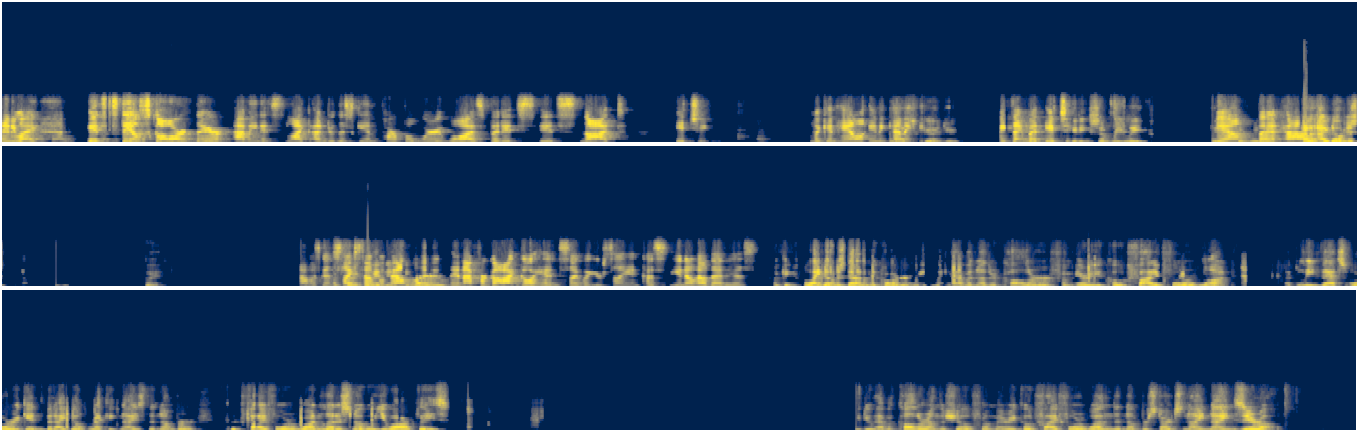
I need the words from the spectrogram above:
anyway, it's still scarred there. I mean, it's like under the skin purple where it was, but it's it's not itching. We can handle any kind That's of good. You're anything but itching. getting some relief. Getting Yeah, some relief. but uh, hey, I noticed. Go ahead. I was going to say sorry, something ahead, about. Lou, and I forgot. Go ahead and say what you're saying, because you know how that is. Okay. Well, I noticed down in the corner we, we have another caller from area code 541. I believe that's Oregon, but I don't recognize the number. Could 541 let us know who you are, please? We do have a caller on the show from area code 541. The number starts 990. It's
